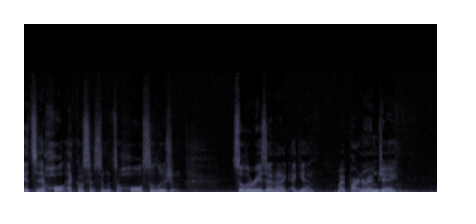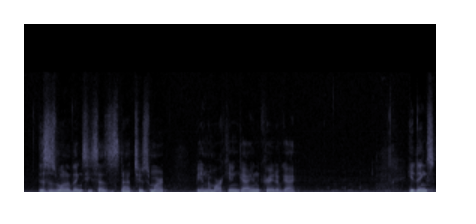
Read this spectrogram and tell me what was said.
it's a whole ecosystem, it's a whole solution. So the reason, again, my partner MJ, this is one of the things he says it's not too smart, being the marketing guy and the creative guy. He thinks,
